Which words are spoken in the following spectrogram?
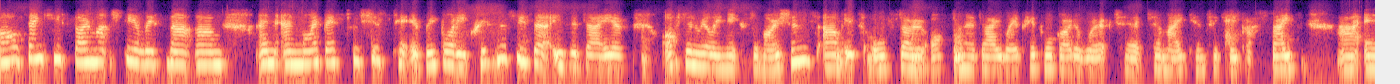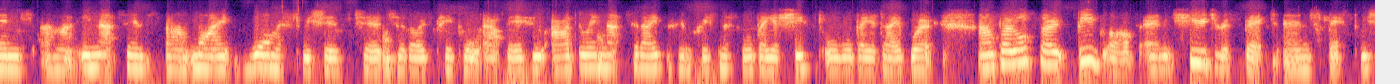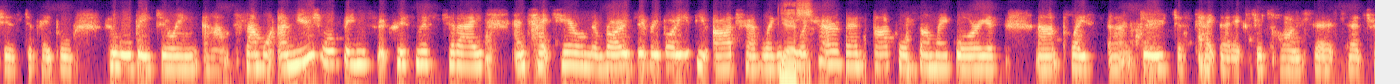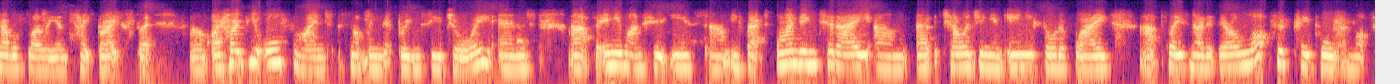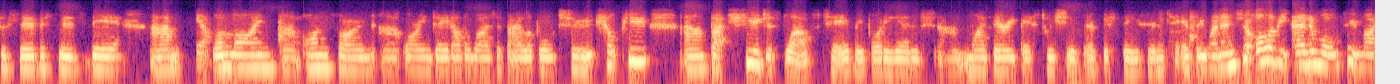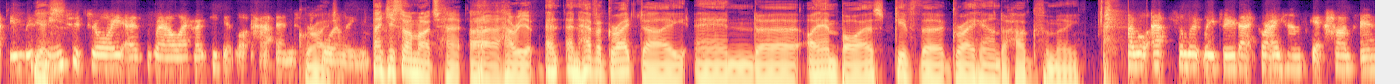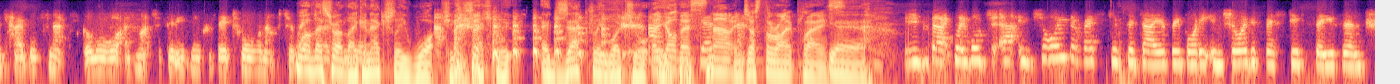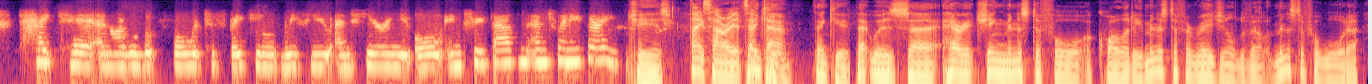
Oh, thank you so much, dear listener, um, and and my best wishes to everybody. Christmas is a is a day of often really mixed emotions. Um, it's also often a day where people go to work to, to make and to keep us safe, uh, and uh, in that sense, um, my warmest wishes to, to those people out there who are doing that today, for whom Christmas will be a shift or will be a day of work, um, but also big love and huge respect and best wishes to people who will be doing um, somewhat unusual things for Christmas today and take care on the roads, everybody. If you are travelling Yes. to a caravan park or somewhere glorious, uh, please uh, do just take that extra time to, to travel slowly and take breaks. But um, I hope you all find something that brings you joy. And uh, for anyone who is, um, in fact, finding today um, uh, challenging in any sort of way, uh, please know that there are lots of people and lots of services there um, online, um, on phone, uh, or indeed otherwise available to help you. Um, but hugest love to everybody and um, my very best wishes of the season to everyone and to all of the animals who might be listening Yes. to Joy as well. I hope you get lots and Great. spoiling. Thank you so much, Ha- uh, Harriet. And and have a great day. And uh, I am biased. Give the greyhound a hug for me. I will absolutely do that. Greyhounds get hugs and table snacks galore as much as anything because they're tall enough to. Well, that's right. the They can actually watch exactly exactly what you're They got their snout in just the right place. Yeah. Exactly. Well, uh, enjoy the rest of the day, everybody. Enjoy the festive season. Take care, and I will look forward to speaking with you and hearing you all in 2023. Cheers. Thanks, Harriet. Take Thank care. you. Thank you. That was uh, Harriet Shing, Minister for Equality, Minister for Regional Development, Minister for Water,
